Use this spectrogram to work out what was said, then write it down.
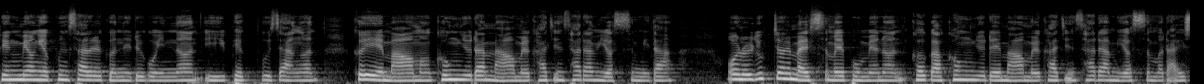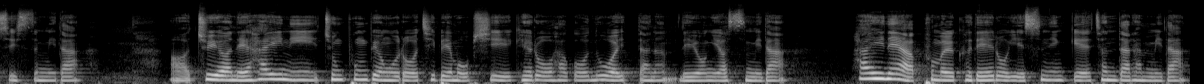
100명의 군사를 거느리고 있는 이 백부장은 그의 마음은 극률한 마음을 가진 사람이었습니다. 오늘 6절 말씀에 보면은 그가 극률의 마음을 가진 사람이었음을 알 수 있습니다. 어, 내 하인이 중풍병으로 집에 몹시 괴로워하고 누워 있다는 내용이었습니다. 하인의 아픔을 그대로 예수님께 전달합니다.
